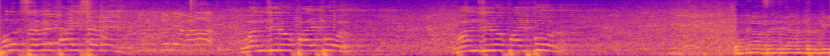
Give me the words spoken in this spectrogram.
four seven five seven one zero five four one zero five four धन्यवाद साहेब यानंतर मी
